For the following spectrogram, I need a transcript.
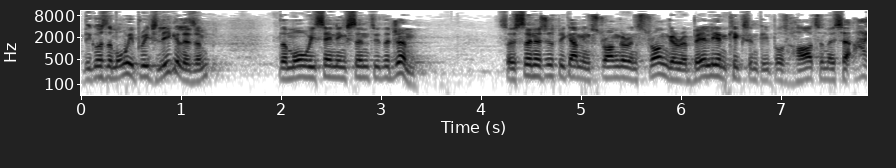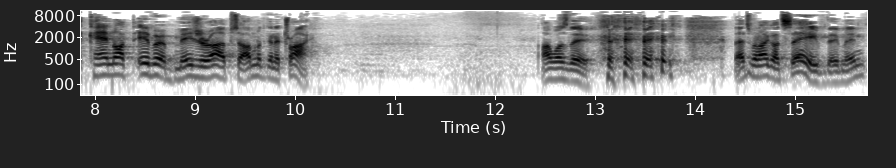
Because the more we preach legalism, the more we're sending sin to the gym. So sin is just becoming stronger and stronger. Rebellion kicks in people's hearts, and they say, I cannot ever measure up, so I'm not going to try. I was there. That's when I got saved, amen.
